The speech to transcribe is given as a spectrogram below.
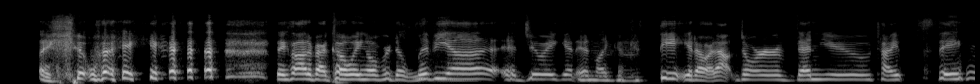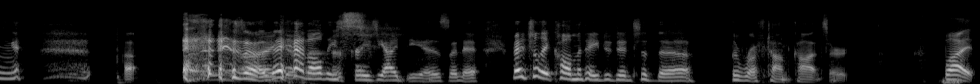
like they thought about going over to libya and doing it in like a Mhm. cathe- you know an outdoor venue type thing so they had all these crazy ideas and it, eventually it culminated into the the rooftop concert but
